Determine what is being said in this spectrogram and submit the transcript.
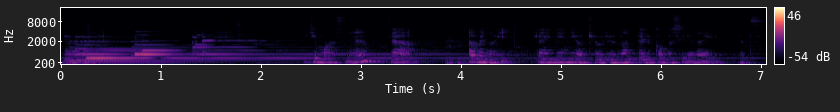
ということで。いきますね。じゃあ、雨の日。来年には恐竜になってるかもしれないやつ。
